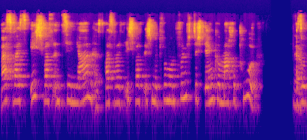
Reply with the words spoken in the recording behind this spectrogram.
was weiß ich, was in zehn Jahren ist? Was weiß ich, was ich mit 55 denke, mache, tue? Ja. Also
